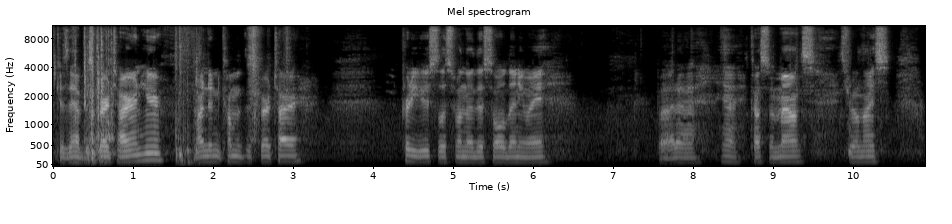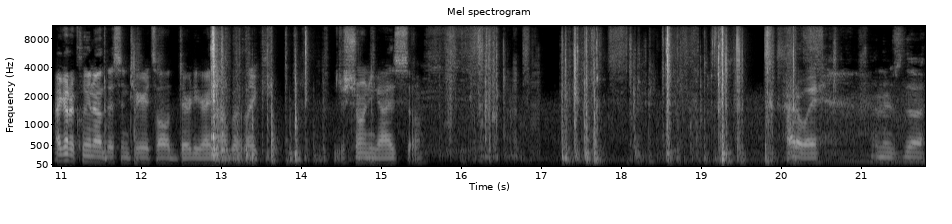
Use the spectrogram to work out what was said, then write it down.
because they have the spare tire in here. Mine didn't come with the spare tire. Pretty useless when they're this old anyway. But uh, yeah, custom mounts. It's real nice. I gotta clean out this interior. It's all dirty right now, but like, I'm just showing you guys. So, hideaway and there's the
